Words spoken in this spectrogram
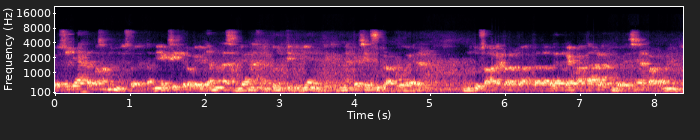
Pero eso ya está pasando en Venezuela. También existe lo que ellos llaman la Asamblea Nacional Constituyente, que es una especie de suprapoder, como tú sabes, para tratar de arrebatar las competencias del Parlamento.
